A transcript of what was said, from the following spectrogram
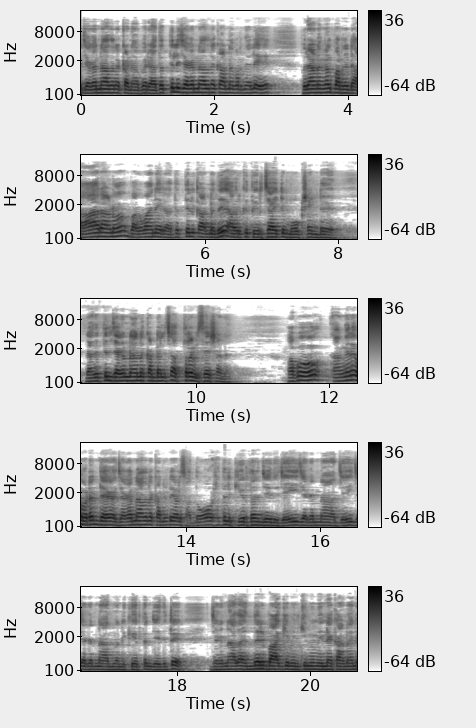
ജഗന്നാഥനെ കാണുക അപ്പോൾ രഥത്തിൽ ജഗന്നാഥനെ കാണുക പറഞ്ഞാൽ പുരാണങ്ങൾ പറഞ്ഞിട്ട് ആരാണോ ഭഗവാനെ രഥത്തിൽ കാണുന്നത് അവർക്ക് തീർച്ചയായിട്ടും മോക്ഷമുണ്ട്. രഥത്തിൽ ജഗന്നാഥനെ കണ്ടാൽ അത്ര വിശേഷമാണ്. അപ്പോൾ അങ്ങനെ ഉടൻ ജഗ- ജഗന്നാഥനെ കണ്ടിട്ട് അയാൾ സന്തോഷത്തിൽ കീർത്തനം ചെയ്തു. ജയ് ജഗന്നാഥ് ജയ് ജഗന്നാഥ് എന്ന് പറഞ്ഞ് കീർത്തനം ചെയ്തിട്ട് ജഗന്നാഥ എന്തൊരു ഭാഗ്യം എനിക്കിന്ന് നിന്നെ കാണാൻ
